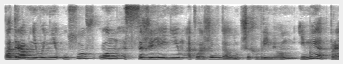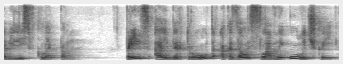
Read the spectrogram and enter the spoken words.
Подравнивание усов он с сожалением отложил до лучших времен, и мы отправились в Клэппом. Принц Альберт Роуд оказалась славной улочкой.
